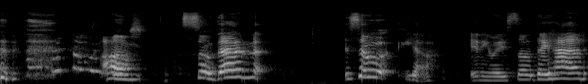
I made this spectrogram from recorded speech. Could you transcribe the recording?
it. um so then so yeah. Anyway, so they had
